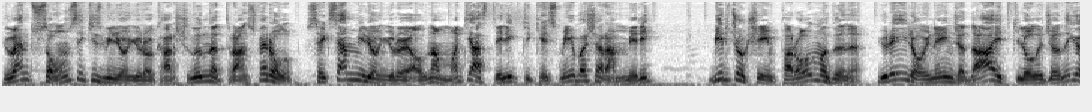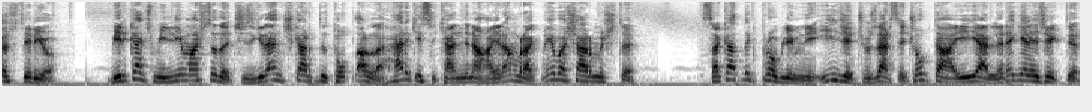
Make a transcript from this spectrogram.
Juventus'a 18 milyon euro karşılığında transfer olup 80 milyon euroya alınan Matias Delikti kesmeyi başaran Merih, birçok şeyin para olmadığını, yüreğiyle oynayınca daha etkili olacağını gösteriyor. Birkaç milli maçta da çizgiden çıkarttığı toplarla herkesi kendine hayran bırakmayı başarmıştı. Sakatlık problemini iyice çözerse çok daha iyi yerlere gelecektir.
